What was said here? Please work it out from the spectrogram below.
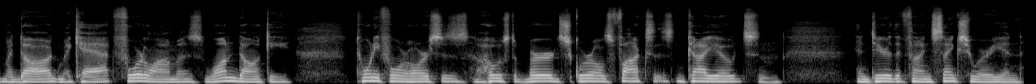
my dog, my cat, four llamas, one donkey, 24 horses, a host of birds, squirrels, foxes, and coyotes, and, and deer that find sanctuary and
